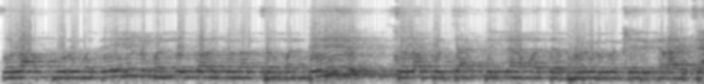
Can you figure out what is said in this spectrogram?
सोलापूर मधील मल्लिकार्जुनाचं मंदिर सोलापूरच्या किल्ल्यामध्ये भव्य मंदिर करायचे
